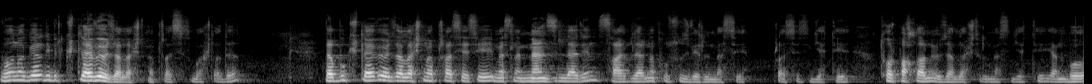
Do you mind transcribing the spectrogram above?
Və ona görə də bir kütləvi özəlləşmə prosesi başladı. Və bu kütləvi özəlləşmə prosesi məsələn mənzillərin sahiblərinə pulsuz verilməsi prosesi getdi. Torpaqların özəlləşdirilməsi getdi. Yəni bu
